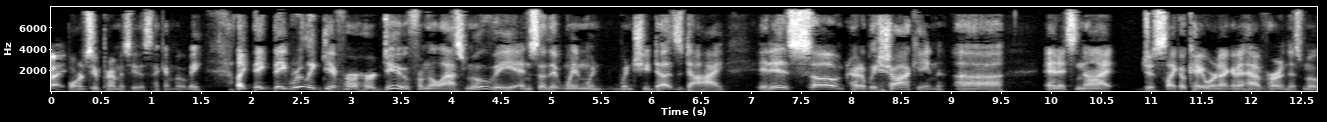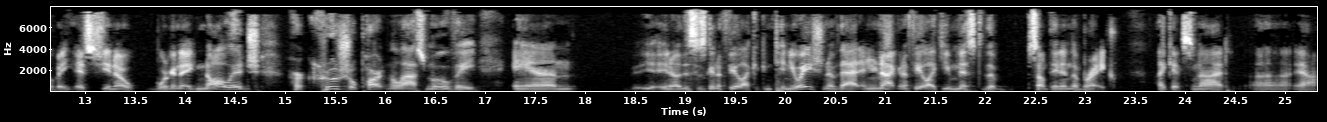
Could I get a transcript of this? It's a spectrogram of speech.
Right. Bourne Supremacy, the second movie. Like they they really give her her due from the last movie, and so that when when when she does die, it is so incredibly shocking, uh, and it's not just like okay we're not going to have her in this movie it's you know we're going to acknowledge her crucial part in the last movie and you know this is going to feel like a continuation of that and you're not going to feel like you missed the something in the break like it's not uh yeah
